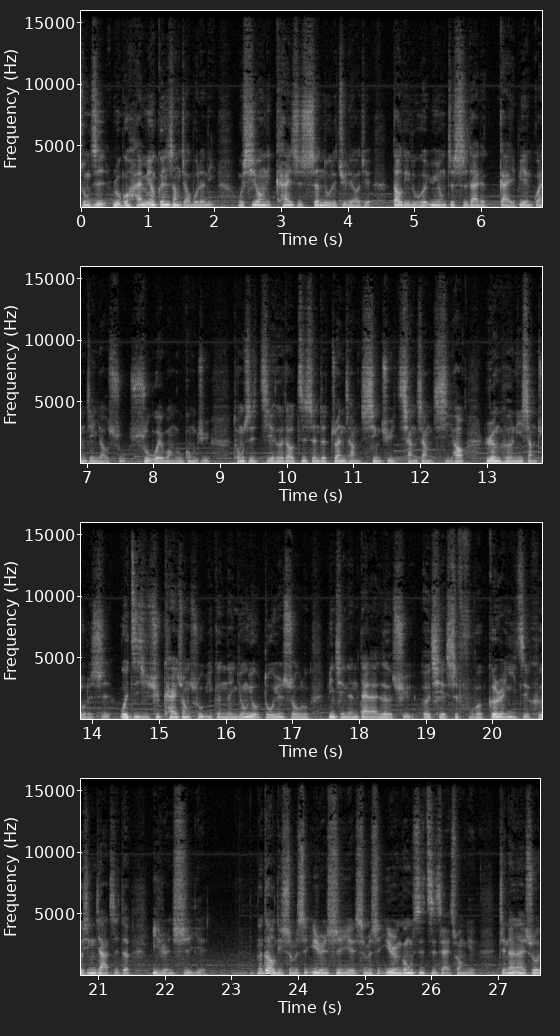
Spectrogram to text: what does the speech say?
总之，如果还没有跟上脚步的你，我希望你开始深入的去了解，到底如何运用这世代的改变关键要素——数位网络工具，同时结合到自身的专长、兴趣、强项、喜好，任何你想做的事，为自己去开创出一个能拥有多元收入，并且能带来乐趣，而且是符合个人意志核心价值的一人事业。那到底什么是艺人事业？什么是艺人公司自在创业？简单来说，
